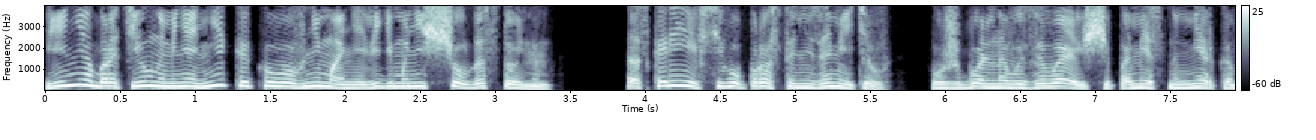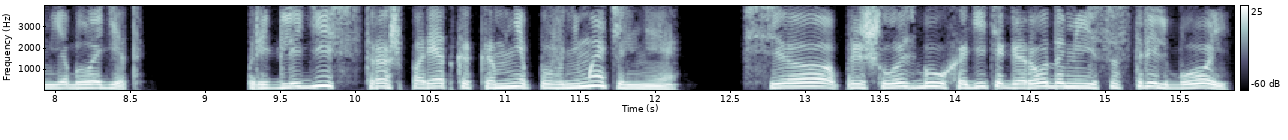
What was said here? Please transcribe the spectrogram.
И не обратил на меня никакого внимания, видимо, не счел достойным. А скорее всего, просто не заметил. Уж больно вызывающе по местным меркам я был одет. Приглядись, страж порядка, ко мне повнимательнее. Все, пришлось бы уходить огородами и со стрельбой.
